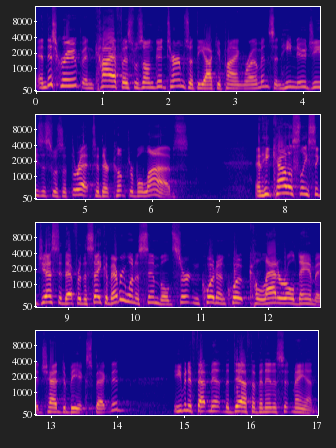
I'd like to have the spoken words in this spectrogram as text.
And this group, and Caiaphas was on good terms with the occupying Romans, and he knew Jesus was a threat to their comfortable lives. And he callously suggested that for the sake of everyone assembled, certain quote unquote collateral damage had to be expected, even if that meant the death of an innocent man.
